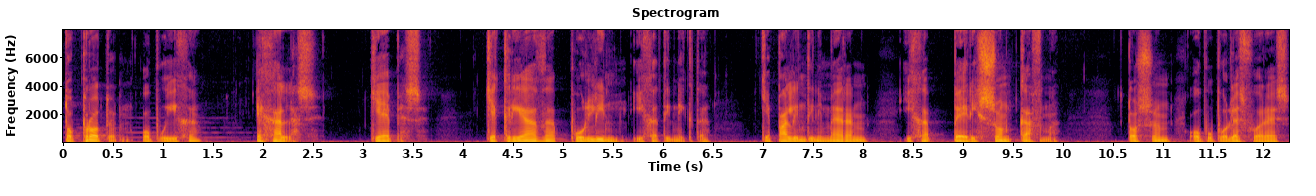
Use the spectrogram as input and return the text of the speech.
το πρώτον όπου είχα, εχάλασε και έπεσε και κρυάδα πολλήν είχα τη νύχτα και πάλιν την ημέραν είχα περισσόν καύμα, τόσον όπου πολλές φορές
